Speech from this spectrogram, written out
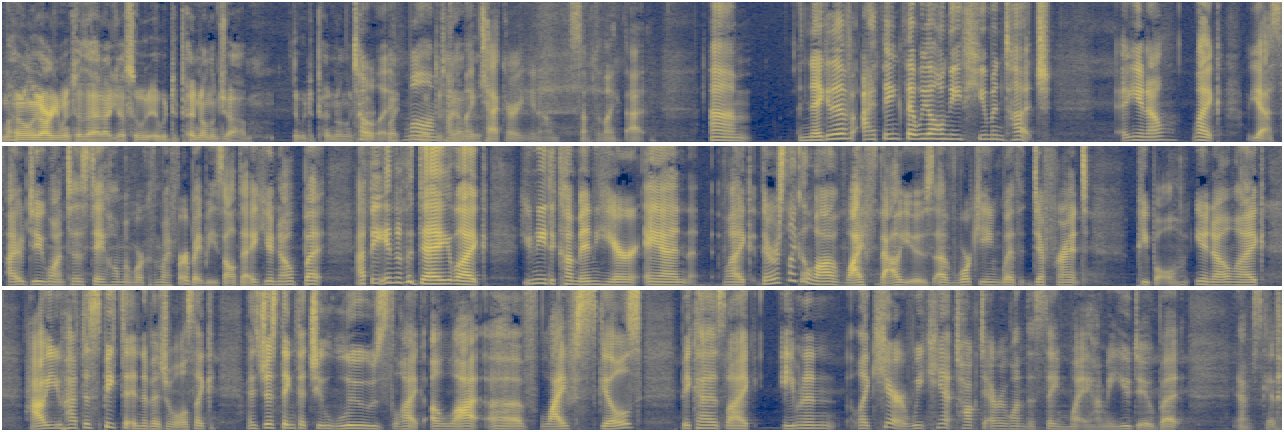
My only argument to that, I guess, it would, it would depend on the job. It would depend on the Totally. Like, well, I'm talking like is. tech or you know something like that. Um, negative. I think that we all need human touch. You know, like yes, I do want to stay home and work with my fur babies all day. You know, but at the end of the day, like you need to come in here and like there's like a lot of life values of working with different people. You know, like how you have to speak to individuals. Like I just think that you lose like a lot of life skills because like even in like here we can't talk to everyone the same way. I mean you do, but I'm just kidding.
